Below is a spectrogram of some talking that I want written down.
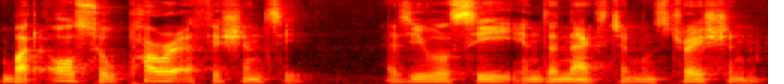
but also power efficiency, as you will see in the next demonstration.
